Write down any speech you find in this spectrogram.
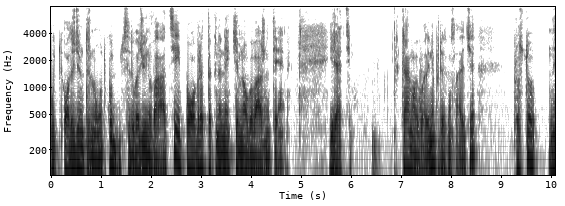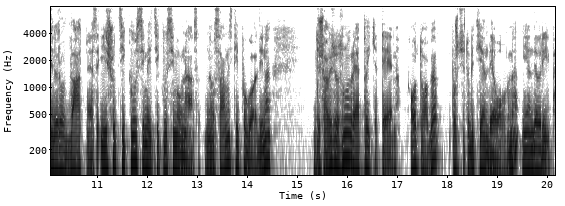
u određenom trenutku se događaju inovacije i povratak na neke mnogo važne teme. I recimo, krajem ove godine, početkom sledeće, prosto neverovatno, ja sam išao ciklusima i ciklusima unazad. Na 18,5 godina dešavaju se osnovno replike tema. Od toga, pošto će to biti jedan deo ovna i jedan deo riba,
